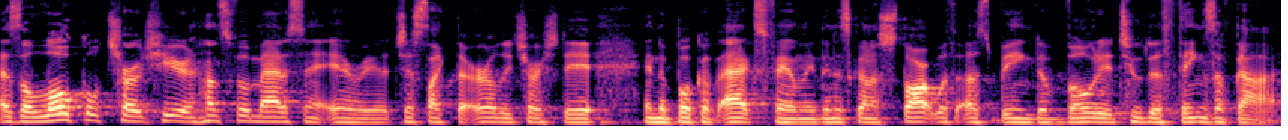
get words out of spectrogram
as a local church here in Huntsville, Madison area, just like the early church did in the book of Acts family, then it's going to start with us being devoted to the things of God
